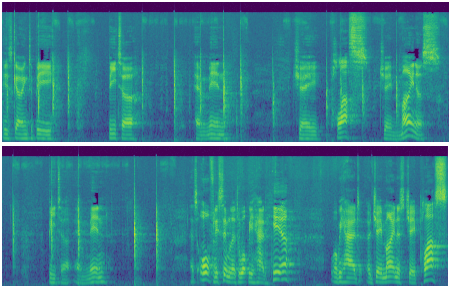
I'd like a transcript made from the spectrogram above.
is going to be beta M min J plus J minus beta m min. That's awfully similar to what we had here, where we had a j minus j plus.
